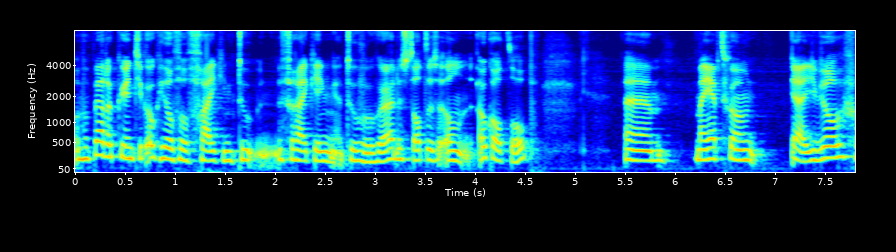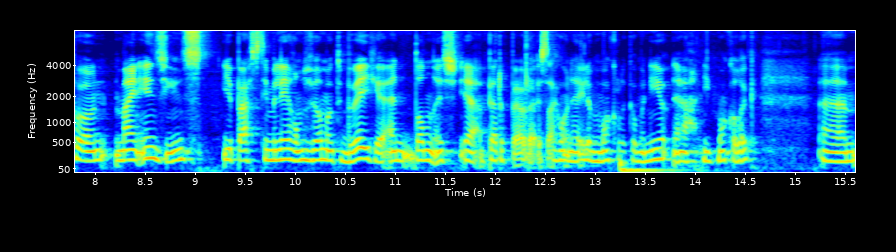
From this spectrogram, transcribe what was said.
op een paddock kun je natuurlijk ook heel veel verrijking, toe, toevoegen. Dus dat is ook al top. Ehm, maar je hebt gewoon, ja, je wil gewoon, mijn inziens, je paard stimuleren om zoveel mogelijk te bewegen. En dan is, ja, paddock powder is daar gewoon een hele makkelijke manier, ja, niet makkelijk, ehm,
